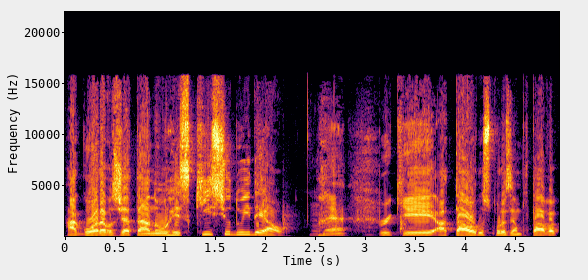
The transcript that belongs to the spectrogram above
Agora você já está no resquício do ideal, né? Porque a Taurus, por exemplo, estava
